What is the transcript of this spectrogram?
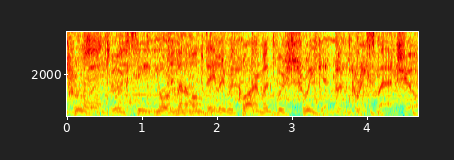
Proven to exceed your minimum daily requirement for shrieking. The Greaseman Show.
